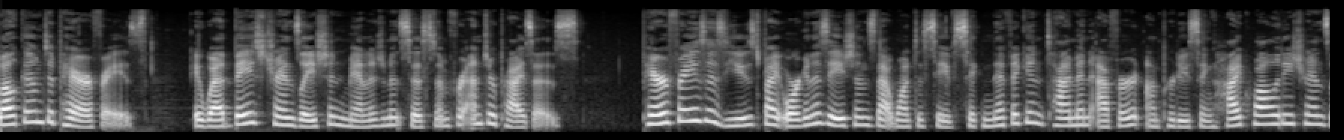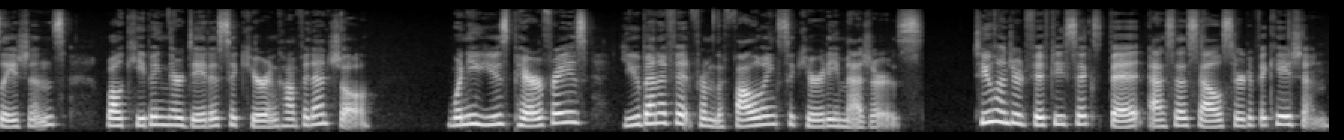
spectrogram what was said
Welcome to Pairaphrase, a web based translation management system for enterprises. Pairaphrase is used by organizations that want to save significant time and effort on producing high quality translations while keeping their data secure and confidential. When you use Pairaphrase, you benefit from the following security measures 256 bit SSL certification.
